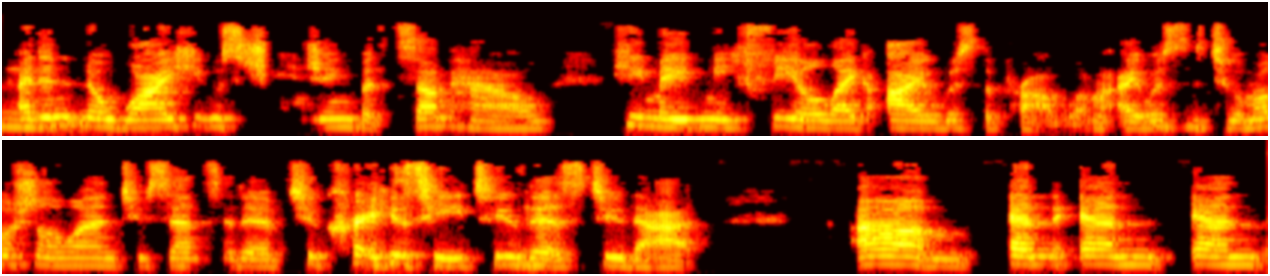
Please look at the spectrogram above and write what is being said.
mm-hmm. i didn't know why he was changing but somehow he made me feel like I was the problem. I was the mm-hmm. too emotional one, too sensitive, too crazy, too this, too that. Um, and and and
